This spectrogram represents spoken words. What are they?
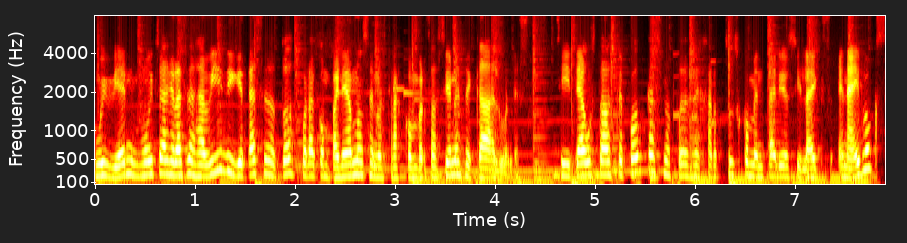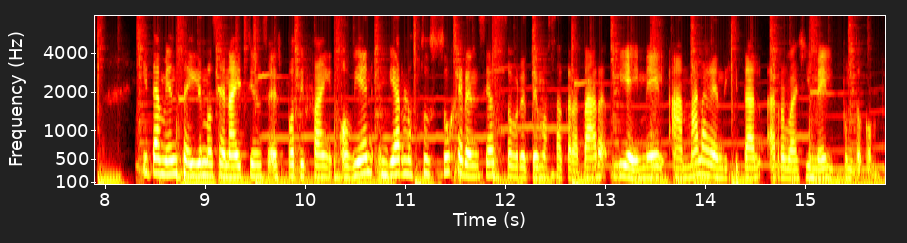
Muy bien, muchas gracias David y gracias a todos por acompañarnos en nuestras conversaciones de cada lunes. Si te ha gustado este podcast, nos puedes dejar tus comentarios y likes en iBox y también seguirnos en iTunes, Spotify o bien enviarnos tus sugerencias sobre temas a tratar vía email a malagendigital.gmail.com.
